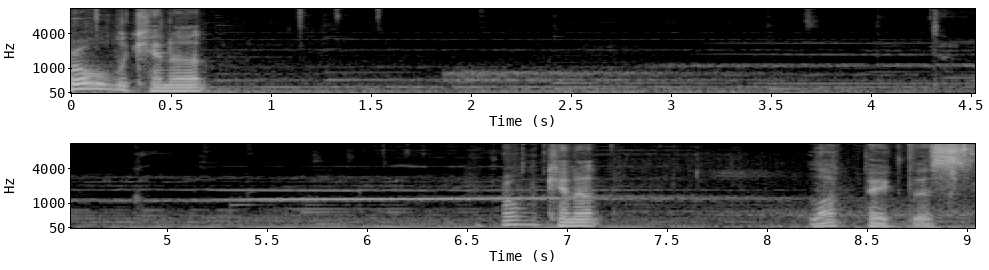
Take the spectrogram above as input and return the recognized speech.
Probably cannot probably cannot lockpick this,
